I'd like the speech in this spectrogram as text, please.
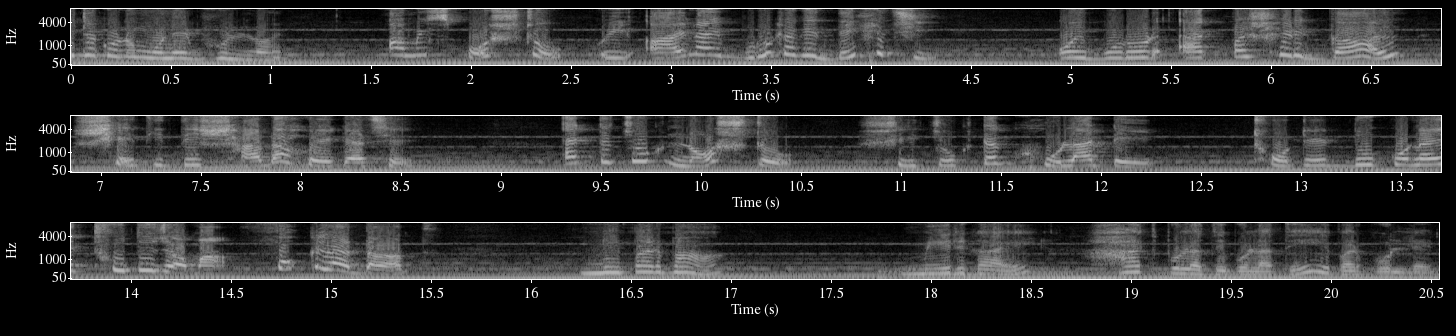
এটা কোনো মনের ভুল নয়। আমি স্পষ্ট ওই আয়নায় বুড়োটাকে দেখেছি। ওই বুড়োর এক পাশের গাল সেতিতে সাদা হয়ে গেছে। একটা চোখ নষ্ট সেই চোখটা ঘোলাটে, ঠোঁটের দু কোনায় থুতু জমা, ফোকলা দাঁত। নেপার মা মেয়ের গায়ে হাত বোলাতে বোলাতে এবার বললেন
